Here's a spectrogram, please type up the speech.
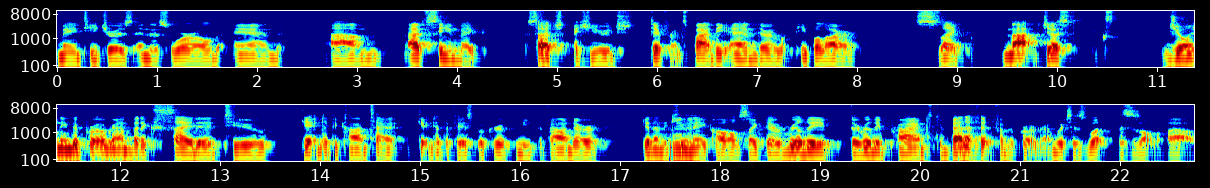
main teachers in this world. And um, i've seen make such a huge difference. By the end there people are like not just joining the program but excited to get into the content, get into the Facebook group, meet the founder, get on the Q and A mm-hmm. calls. Like they're really they're really primed to benefit from the program, which is what this is all about.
